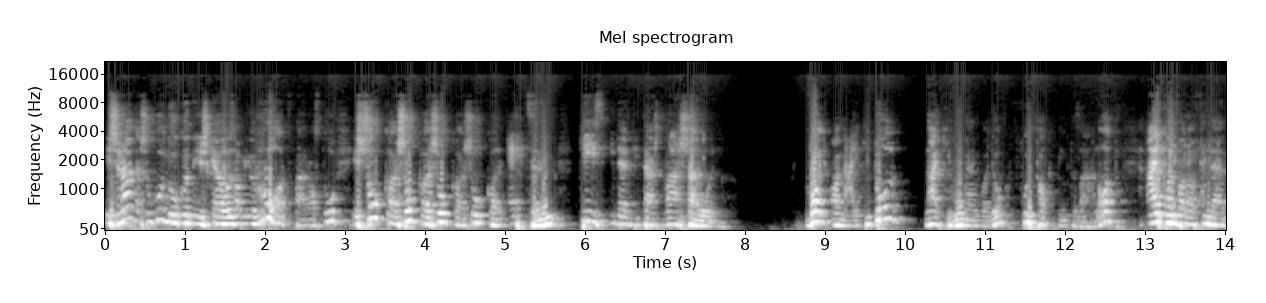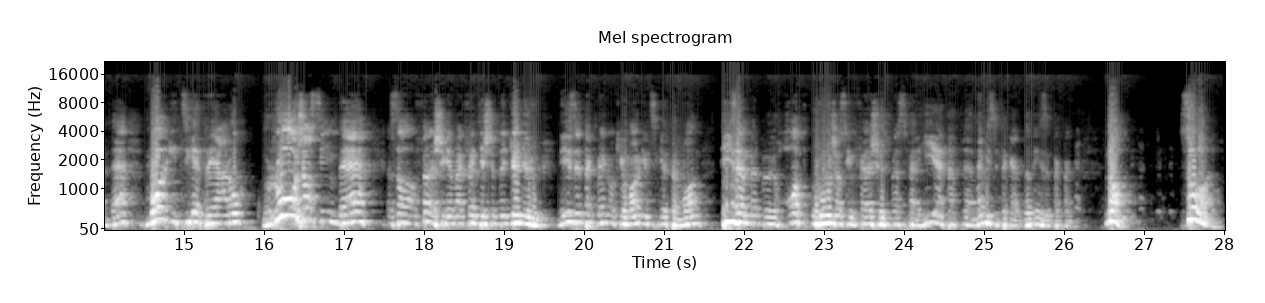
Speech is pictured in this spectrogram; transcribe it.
és ráadásul gondolkodni is kell hozzá, ami rohadt fárasztó, és sokkal, sokkal, sokkal, sokkal egyszerűbb kész identitást vásárolni. Vagy a Nike-tól, Nike woman vagyok, futok, mint az állat, iPod van a fülembe, Margit szigetre járok, rózsaszínbe, ez a feleségem megfejtése, de gyönyörű. Nézzétek meg, aki a Margit szigeten van, tíz emberből hat rózsaszín felsőt vesz fel, hihetetlen, nem hiszitek el, de nézzétek meg. Na, szóval,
